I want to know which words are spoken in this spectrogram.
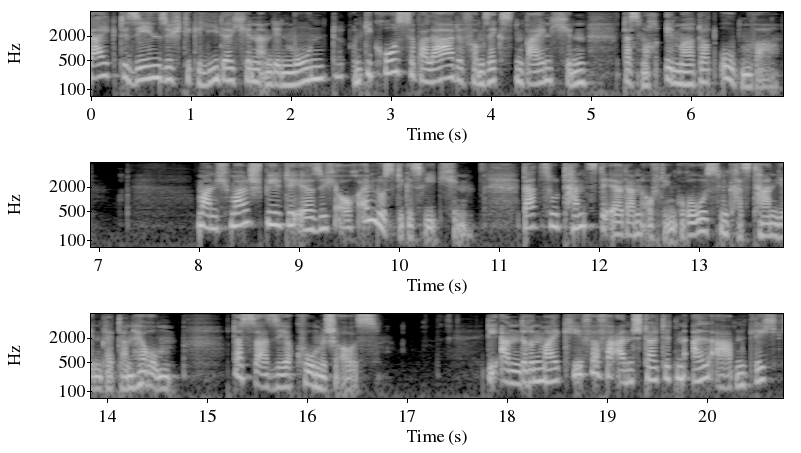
geigte sehnsüchtige Liederchen an den Mond und die große Ballade vom sechsten Beinchen, das noch immer dort oben war. Manchmal spielte er sich auch ein lustiges Liedchen. Dazu tanzte er dann auf den großen Kastanienblättern herum. Das sah sehr komisch aus. Die anderen Maikäfer veranstalteten allabendlich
